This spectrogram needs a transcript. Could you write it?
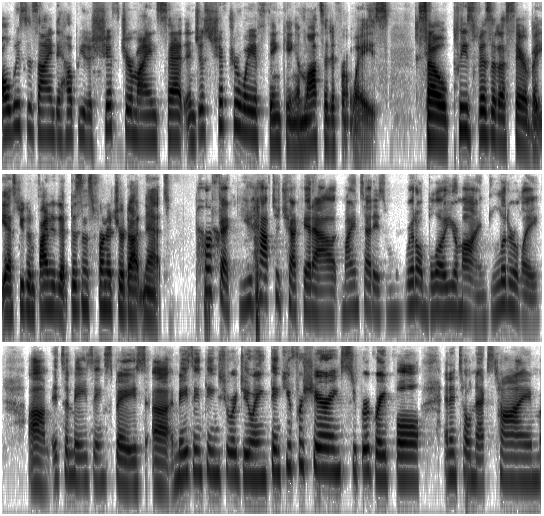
always designed to help you to shift your mindset and just shift your way of thinking in lots of different ways. So please visit us there. But yes, you can find it at businessfurniture.net. Perfect. You have to check it out. Mindset is it'll blow your mind, literally. Um, it's amazing space, uh, amazing things you are doing. Thank you for sharing. Super grateful. And until next time,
